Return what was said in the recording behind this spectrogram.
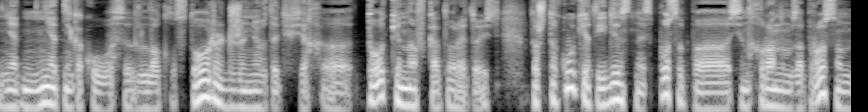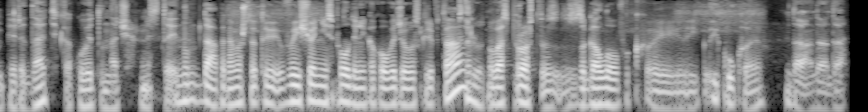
Нет, нет никакого local storage, не вот этих всех э, токенов, которые, то есть, то, что куки это единственный способ э, синхронным запросом передать какой-то начальный стейт. Ну да, потому что ты, вы еще не исполнили никакого JavaScript, Абсолютно. у вас просто заголовок и, и, и кука. Да, да, да.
